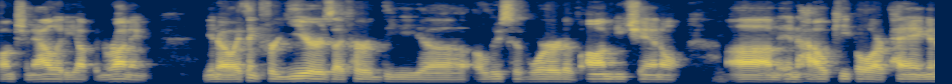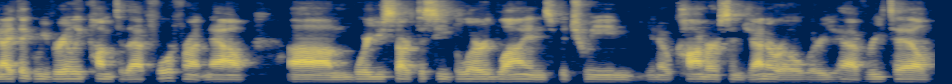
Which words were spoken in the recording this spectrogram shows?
functionality up and running. You know, I think for years I've heard the uh, elusive word of omni-channel um, and how people are paying. And I think we've really come to that forefront now um, where you start to see blurred lines between you know commerce in general, where you have retail,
